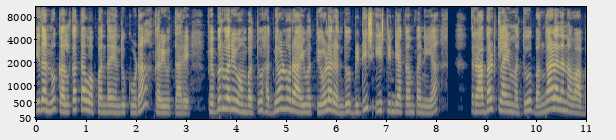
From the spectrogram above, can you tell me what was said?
ಇದನ್ನು ಕಲ್ಕತ್ತಾ ಒಪ್ಪಂದ ಎಂದು ಕೂಡ ಕರೆಯುತ್ತಾರೆ. ಫೆಬ್ರವರಿ ಒಂಬತ್ತು ಹದಿನೇಳುನೂರ ಐವತ್ತೇಳರಂದು ಬ್ರಿಟಿಷ್ ಈಸ್ಟ್ ಇಂಡಿಯಾ ಕಂಪನಿಯ ರಾಬರ್ಟ್ ಕ್ಲೈವ್ ಮತ್ತು ಬಂಗಾಳದ ನವಾಬ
